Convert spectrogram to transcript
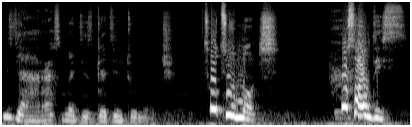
This the harassment is getting too much. Too, too much. What's all this?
